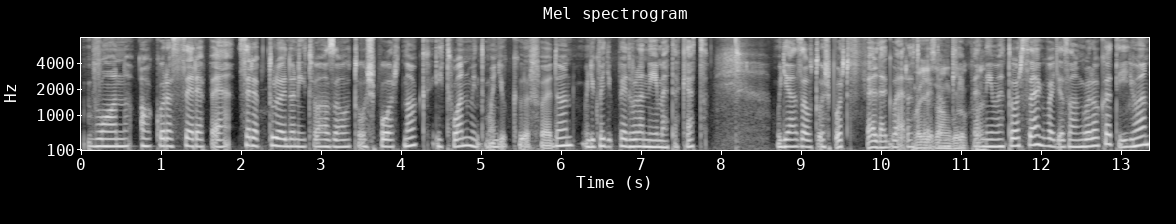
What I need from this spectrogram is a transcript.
van akkor a szerepe, szerep tulajdonítva az autósportnak itthon, mint mondjuk külföldön. Mondjuk vegyük például a németeket. Ugye az autósport fellegvára vagy tulajdonképpen Németország, vagy az angolokat, így van.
